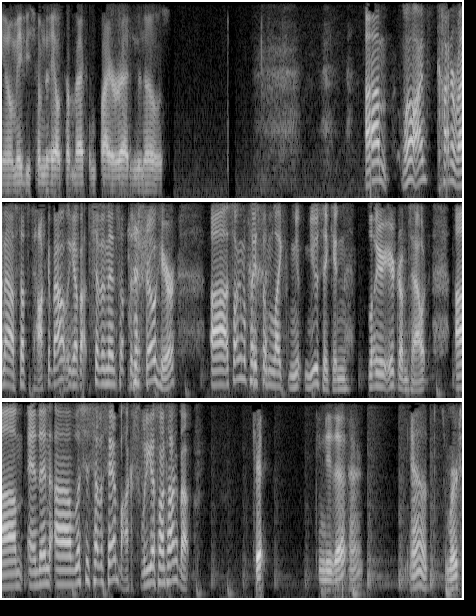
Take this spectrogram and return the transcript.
you know maybe someday he'll come back and fire red. Who knows? Um, well, I've kind of run out of stuff to talk about. We got about seven minutes left of the show here. Uh, so I'm going to play some like mu- music and blow your eardrums out. Um, and then uh, let's just have a sandbox. What do you guys want to talk about? Okay. Can do that. All right. Yeah, it works.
